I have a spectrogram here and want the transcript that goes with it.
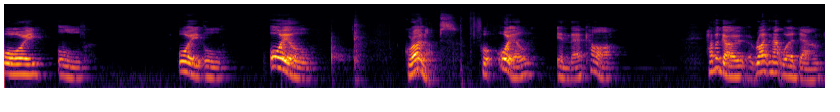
Oi, ul. Oil. Oil. Grown ups put oil in their car. Have a go at writing that word down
